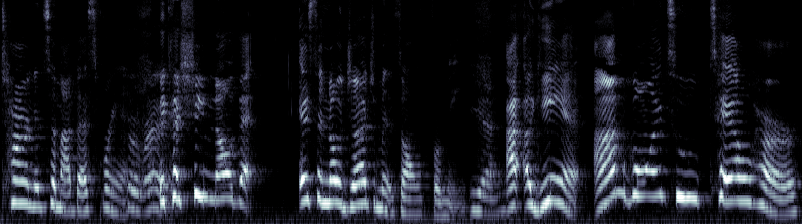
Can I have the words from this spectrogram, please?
turned into my best friend Correct. because she know that it's a no judgment zone for me. Yeah. I, again, I'm going to tell her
